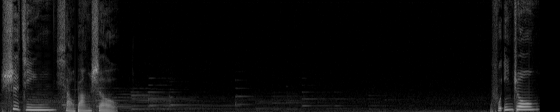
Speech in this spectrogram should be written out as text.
释经小帮手。福音中，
